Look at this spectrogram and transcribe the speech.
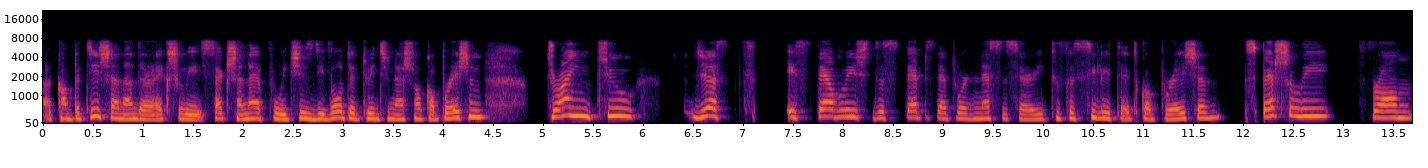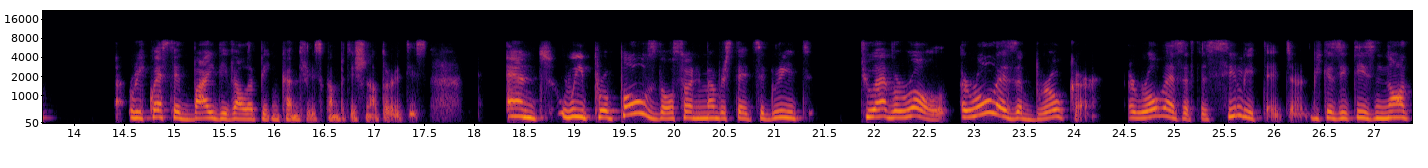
uh, competition, under actually Section F, which is devoted to international cooperation, trying to just establish the steps that were necessary to facilitate cooperation, especially from uh, requested by developing countries' competition authorities. And we proposed also, and member states agreed, to have a role, a role as a broker, a role as a facilitator, because it is not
